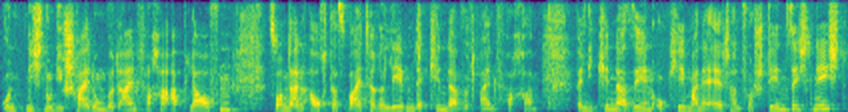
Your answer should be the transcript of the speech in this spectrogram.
Und nicht nur die Scheidung wird einfacher ablaufen, sondern auch das weitere Leben der Kinder wird einfacher. Wenn die Kinder sehen, okay, meine Eltern verstehen sich nicht,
